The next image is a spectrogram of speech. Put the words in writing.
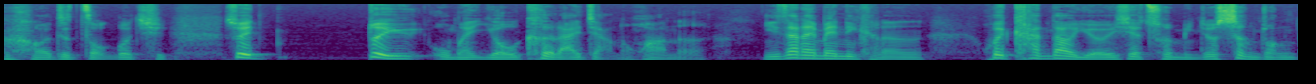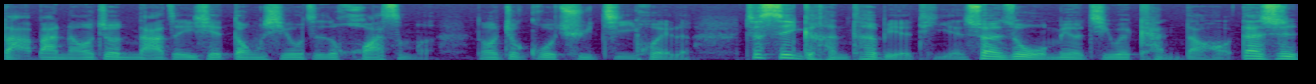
然后就走过去。所以对于我们游客来讲的话呢，你在那边，你可能会看到有一些村民就盛装打扮，然后就拿着一些东西或者是花什么，然后就过去集会了。这是一个很特别的体验。虽然说我没有机会看到哈，但是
